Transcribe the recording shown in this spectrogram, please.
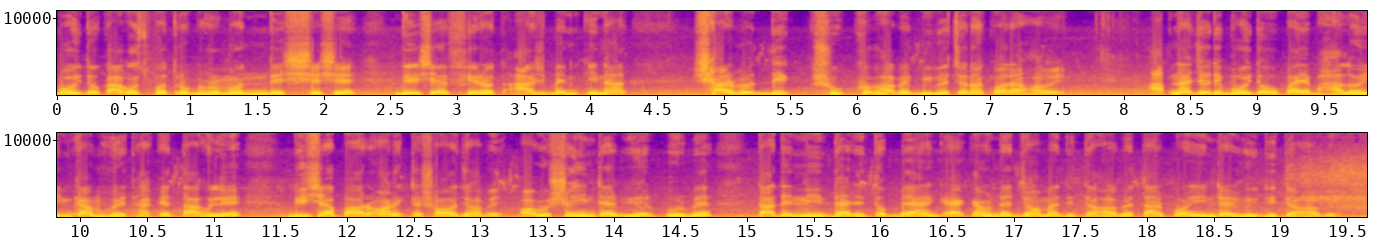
বৈধ কাগজপত্র ভ্রমণ দেশ শেষে দেশে ফেরত আসবেন কিনা সার্বদিক সূক্ষ্মভাবে বিবেচনা করা হবে। আপনার যদি বৈধ উপায়ে ভালো ইনকাম হয়ে থাকে, তাহলে ভিসা পাওয়ার অনেকটা সহজ হবে। অবশ্যই ইন্টারভিউর পূর্বে তাদের নির্ধারিত ব্যাংক অ্যাকাউন্টে জমা দিতে হবে, তারপর ইন্টারভিউ দিতে হবে।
